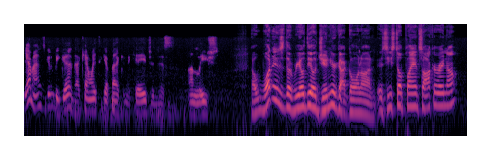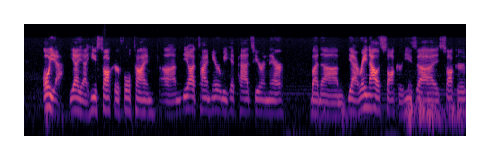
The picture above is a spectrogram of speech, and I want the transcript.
yeah, man, it's gonna be good. I can't wait to get back in the cage and just unleash. uh, what is the real deal junior got going on? Is he still playing soccer right now? Oh yeah, yeah, yeah. He's soccer full time. Um, the odd time here we hit pads here and there, but um, yeah, right now it's soccer. He's uh, soccer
